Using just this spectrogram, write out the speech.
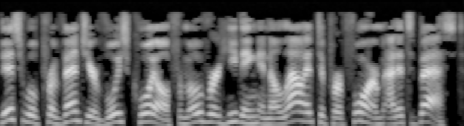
This will prevent your voice coil from overheating and allow it to perform at its best.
